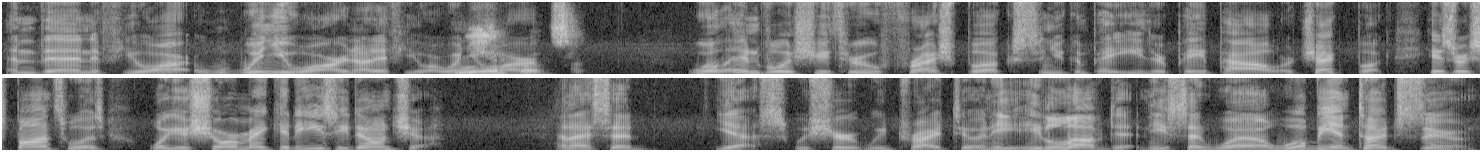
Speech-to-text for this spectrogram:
And then if you are, when you are, not if you are, when you are, We'll invoice you through FreshBooks and you can pay either PayPal or checkbook. His response was, Well, you sure make it easy, don't you? And I said, Yes, we sure we tried to. And he, he loved it. And he said, Well, we'll be in touch soon.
